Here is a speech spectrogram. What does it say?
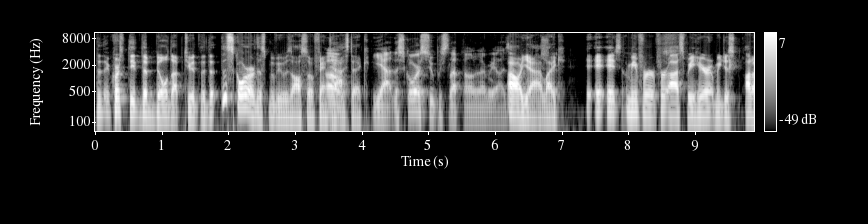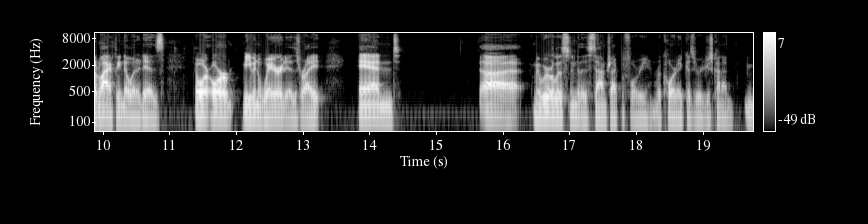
the, of course the the build up to it. The, the, the score of this movie was also fantastic. Yeah, the score is super slept on, and I realize. Oh, yeah, like it, it, it. I mean, for for us, we hear it and we just automatically know what it is, or or even where it is, right? And uh, I mean, we were listening to the soundtrack before we recorded because we were just kind of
